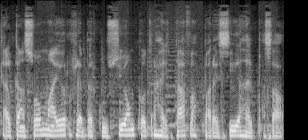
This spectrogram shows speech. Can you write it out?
que alcanzó mayor repercusión que otras estafas parecidas del pasado.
